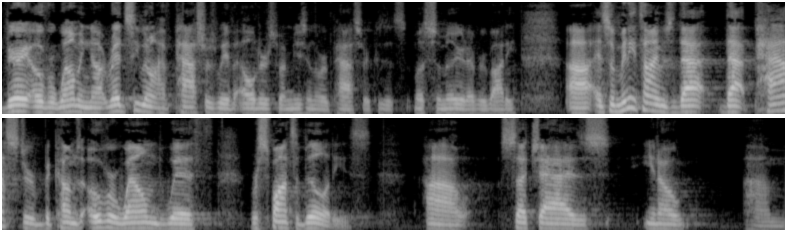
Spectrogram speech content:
very overwhelming. Now, at Red Sea, we don't have pastors, we have elders, but I'm using the word pastor because it's most familiar to everybody. Uh, and so many times that, that pastor becomes overwhelmed with responsibilities, uh, such as, you know, um,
